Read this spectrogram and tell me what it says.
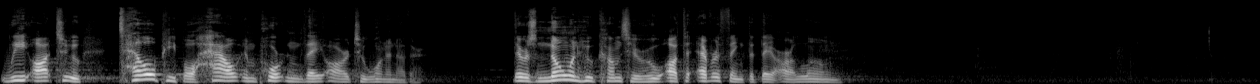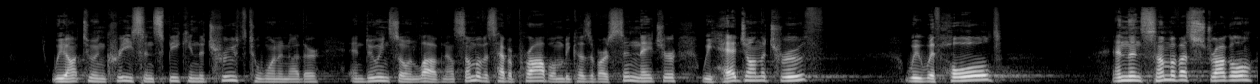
We ought to tell people how important they are to one another. There is no one who comes here who ought to ever think that they are alone. We ought to increase in speaking the truth to one another and doing so in love. Now, some of us have a problem because of our sin nature. We hedge on the truth, we withhold and then some of us struggle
